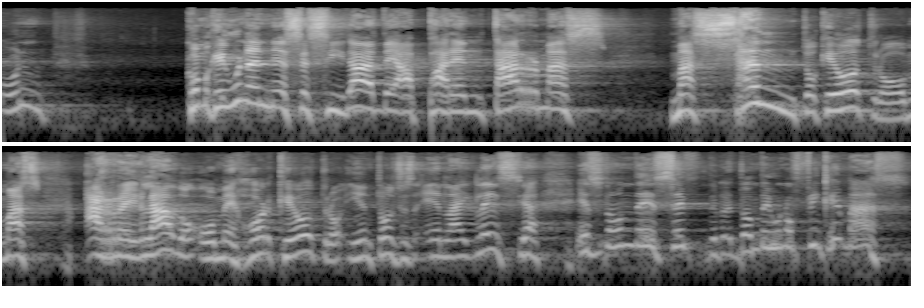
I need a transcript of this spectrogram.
un como que una necesidad de aparentar más más santo que otro, o más arreglado o mejor que otro. Y entonces en la iglesia es donde, donde uno finge más.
